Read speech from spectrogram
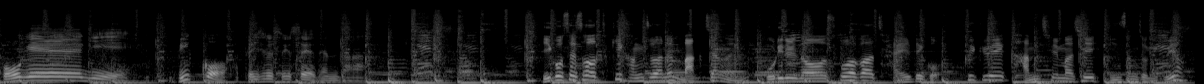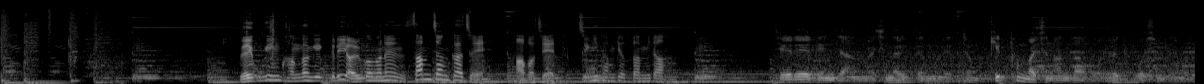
고객이 믿고 드실 수 있어야 된다. 이곳에서 특히 강조하는 막장은 보리를 넣어 소화가 잘 되고 특유의 감칠맛이 인상적이고요. 외국인 관광객들이 열광하는 쌈장까지 아버지의 특징이 담겼답니다. 재래 된장 맛이 나기 때문에 좀 깊은 맛이 난다고 이렇게 보시면 됩니다.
